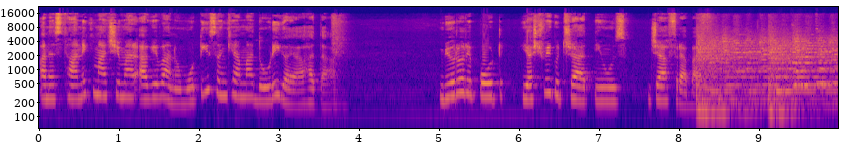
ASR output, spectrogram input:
અને સ્થાનિક માછીમાર આગેવાનો મોટી સંખ્યામાં દોડી ગયા હતા. Bureau report Yashvi Gujarat news, Jafrabad. Thank you.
